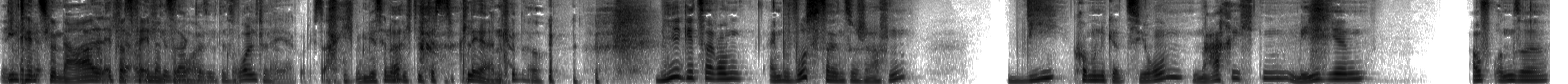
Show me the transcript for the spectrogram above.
Ja, ich intentional ich etwas ja verändern nicht zu gesagt, wollen. dass ich das Gut. wollte. Naja, gut, ich sage, ich, mir ist ja nur wichtig, das zu klären. Genau. Mir geht's darum, ein Bewusstsein zu schaffen, wie Kommunikation, Nachrichten, Medien auf unsere,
